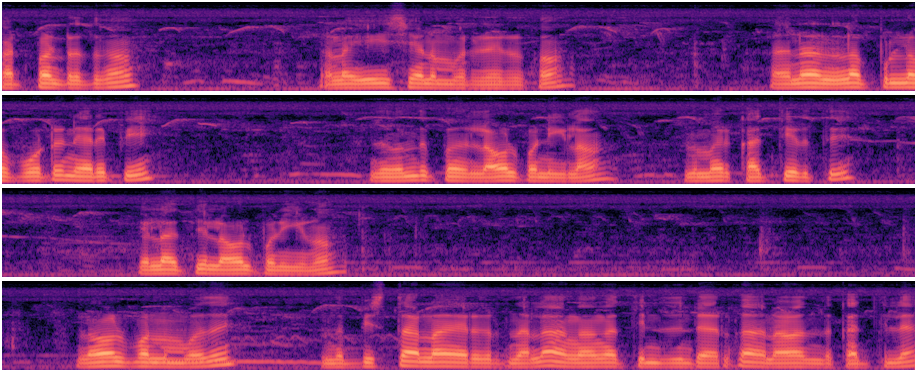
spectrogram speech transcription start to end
கட் பண்ணுறதுக்கும் நல்லா ஈஸியான முறையில் இருக்கும். அதனால் நல்லா புல்லை போட்டு நிரப்பி இதை வந்து இப்போ லெவல் பண்ணிக்கலாம். இந்த மாதிரி கத்தி எடுத்து எல்லாத்தையும் லெவல் பண்ணிக்கணும். லெவல் பண்ணும்போது இந்த பிஸ்தாலாம் இருக்கிறதுனால அங்கங்கே திண்டு திண்டாக இருக்கும். அதனால் அந்த கத்தியில்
